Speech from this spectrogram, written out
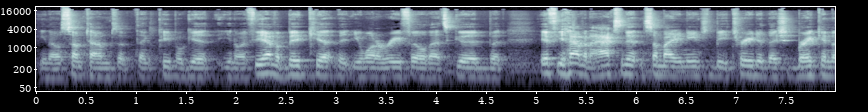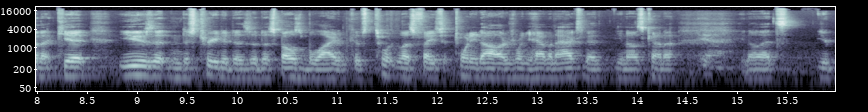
you know sometimes I think people get you know if you have a big kit that you want to refill, that's good. But if you have an accident and somebody needs to be treated, they should break into that kit, use it, and just treat it as a disposable item. Because tw- let's face it, twenty dollars when you have an accident, you know it's kind of Yeah. you know that's you're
